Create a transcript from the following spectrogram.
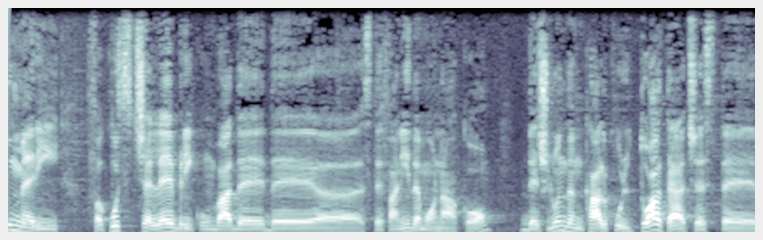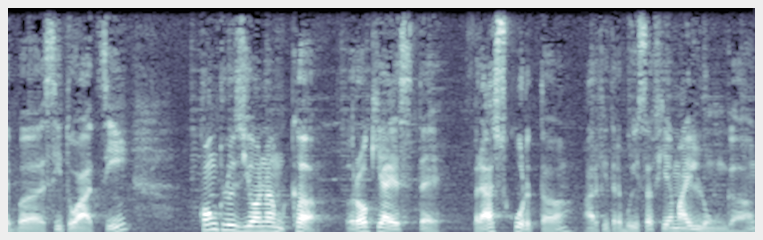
umerii făcuți celebri cumva de, de uh, Stefanie de Monaco, deci luând în calcul toate aceste uh, situații, concluzionăm că rochia este prea scurtă, ar fi trebuit să fie mai lungă,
